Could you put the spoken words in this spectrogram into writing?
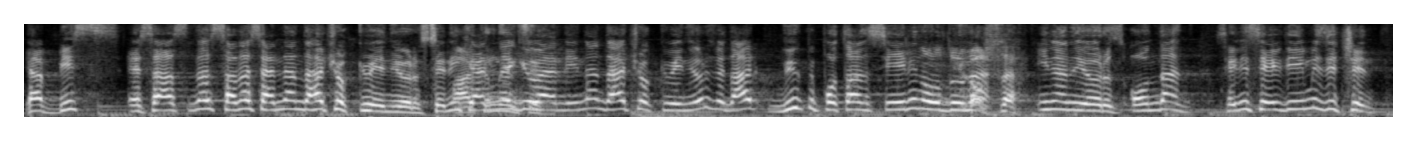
Ya biz esasında sana senden daha çok güveniyoruz. Senin kendine güvendiğinden daha çok güveniyoruz ve daha büyük bir potansiyelin olduğuna Yoksa- inanıyoruz. Ondan seni sevdiğimiz için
